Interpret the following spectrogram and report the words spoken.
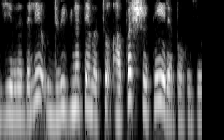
ಜೀವನದಲ್ಲಿ ಉದ್ವಿಗ್ನತೆ ಮತ್ತು ಅಪಶ್ರುತಿ ಇರಬಹುದು.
